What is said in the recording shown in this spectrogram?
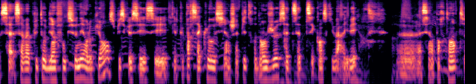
ça, ça, va plutôt bien fonctionner en l'occurrence, puisque c'est quelque part ça clôt aussi un chapitre dans le jeu, cette, cette séquence qui va arriver, assez importante.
